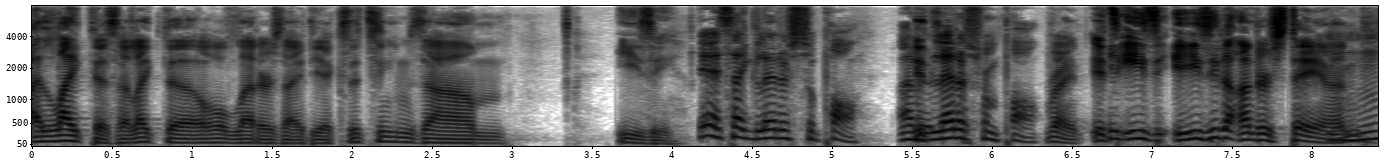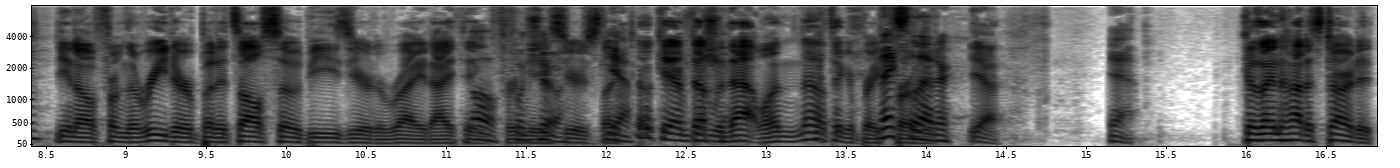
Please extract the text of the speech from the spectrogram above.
I like this. I like the whole letters idea because it seems um, easy. Yeah, it's like letters to Paul. I mean, It's- letters from Paul. Right. It's easy easy to understand, you know, from the reader, but it's also be easier to write, I think, Oh, for, for me. sure. So like, Yeah, okay, I'm done with that one. Now I'll take a break. Next letter. Yeah. Yeah. Because I know how to start it.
